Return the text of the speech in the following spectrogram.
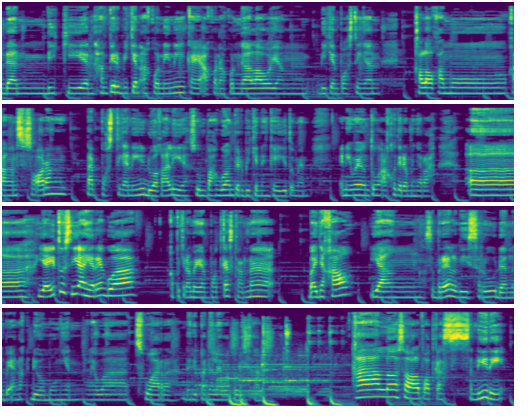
dan bikin hampir bikin akun ini kayak akun-akun galau yang bikin postingan. Kalau kamu kangen seseorang tap postingan ini dua kali ya. Sumpah gue hampir bikin yang kayak gitu men. Anyway untung aku tidak menyerah. Uh, ya itu sih akhirnya gue kepikiran bikin podcast karena banyak hal yang sebenarnya lebih seru dan lebih enak diomongin lewat suara daripada lewat tulisan. Kalau soal podcast sendiri,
